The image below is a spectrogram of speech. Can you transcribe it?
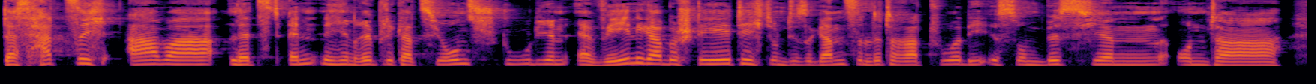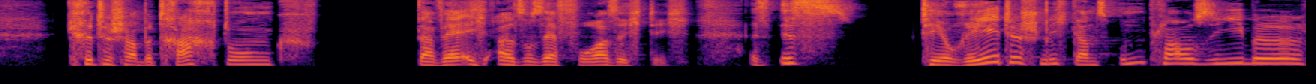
Das hat sich aber letztendlich in Replikationsstudien eher weniger bestätigt und diese ganze Literatur, die ist so ein bisschen unter kritischer Betrachtung. Da wäre ich also sehr vorsichtig. Es ist theoretisch nicht ganz unplausibel,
